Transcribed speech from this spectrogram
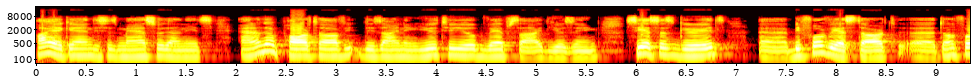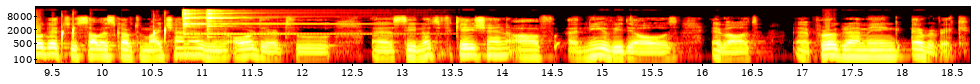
Hi again, this is Masoud and it's another part of designing YouTube website using CSS grids. Uh, before we start, uh, don't forget to subscribe to my channel in order to uh, see notification of uh, new videos about uh, programming every week.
